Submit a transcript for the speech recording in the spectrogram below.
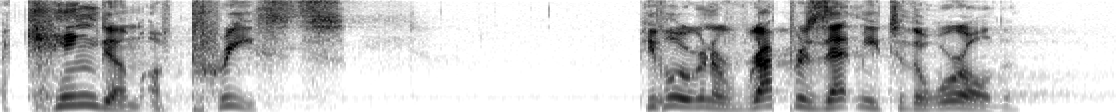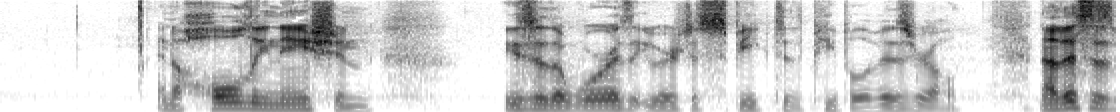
A kingdom of priests. People who are going to represent me to the world. And a holy nation. These are the words that you are to speak to the people of Israel. Now, this is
